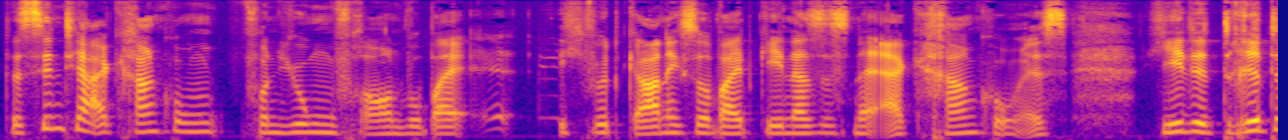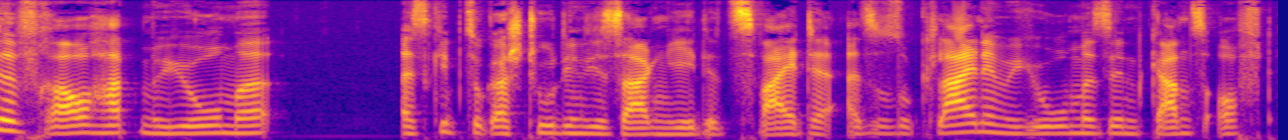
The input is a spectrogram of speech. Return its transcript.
Das sind ja Erkrankungen von jungen Frauen, wobei ich würde gar nicht so weit gehen, dass es eine Erkrankung ist. Jede dritte Frau hat Myome. Es gibt sogar Studien, die sagen jede zweite. Also so kleine Myome sind ganz oft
